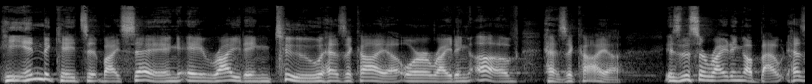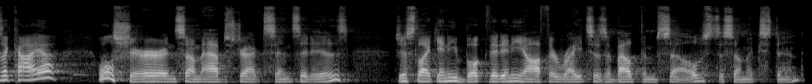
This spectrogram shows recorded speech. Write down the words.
he indicates it by saying a writing to Hezekiah or a writing of Hezekiah. Is this a writing about Hezekiah? Well, sure, in some abstract sense it is. Just like any book that any author writes is about themselves to some extent.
